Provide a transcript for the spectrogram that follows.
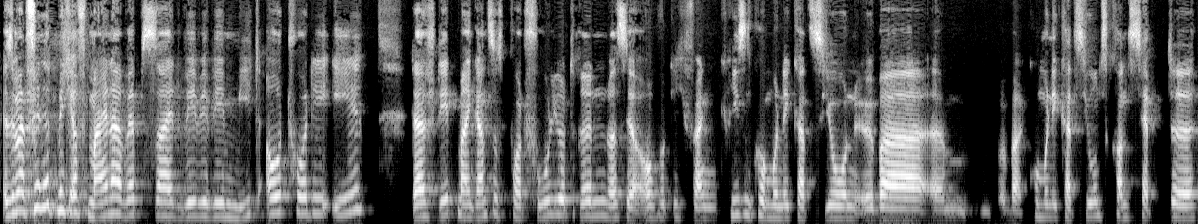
Also man findet mich auf meiner Website www.mietautor.de. Da steht mein ganzes Portfolio drin, was ja auch wirklich von Krisenkommunikation über, ähm, über Kommunikationskonzepte,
